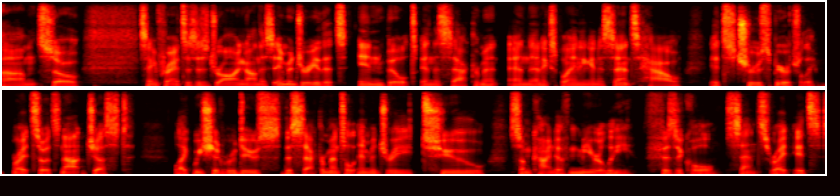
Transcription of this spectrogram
Um, so St. Francis is drawing on this imagery that's inbuilt in the sacrament and then explaining, in a sense, how it's true spiritually, right? So it's not just like we should reduce the sacramental imagery to some kind of merely physical sense, right? It's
